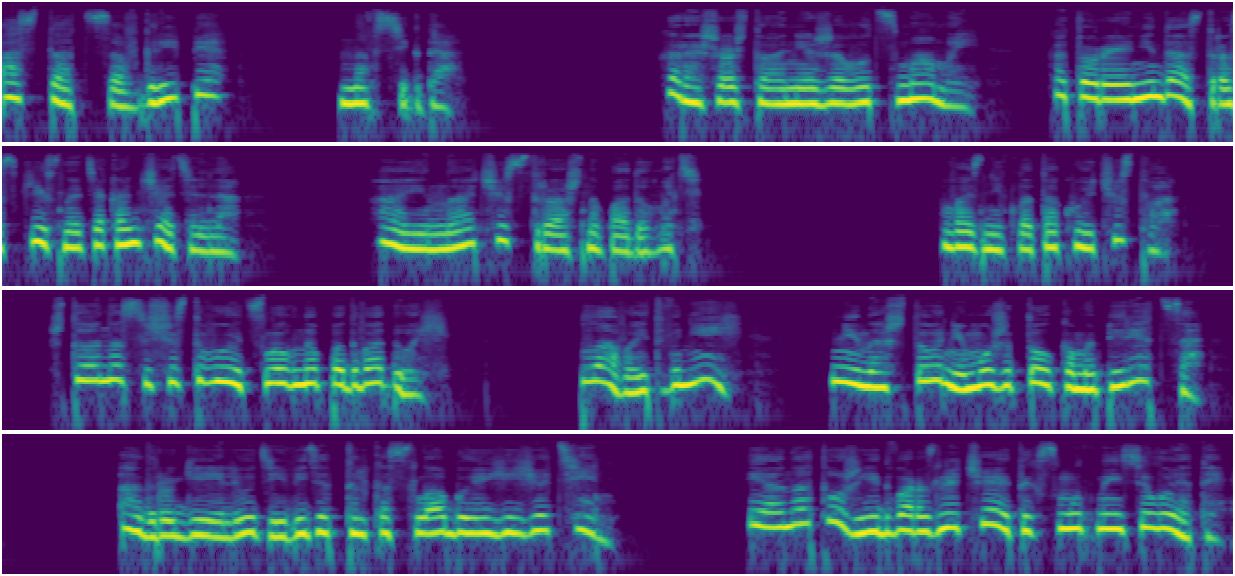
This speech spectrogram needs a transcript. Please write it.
остаться в гриппе навсегда. Хорошо, что они живут с мамой, которая не даст раскиснуть окончательно, а иначе страшно подумать. Возникло такое чувство, что она существует словно под водой, плавает в ней, ни на что не может толком опереться, а другие люди видят только слабую ее тень и она тоже едва различает их смутные силуэты.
